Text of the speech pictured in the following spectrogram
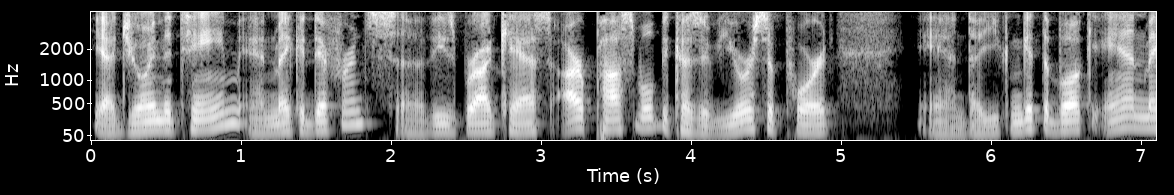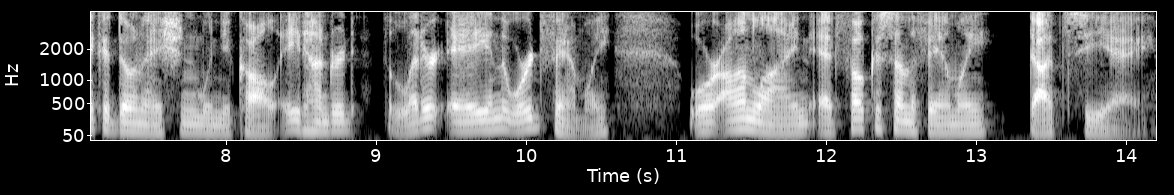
Yeah, join the team and make a difference. Uh, these broadcasts are possible because of your support. And uh, you can get the book and make a donation when you call 800, the letter A in the word family, or online at focusonthefamily.ca.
